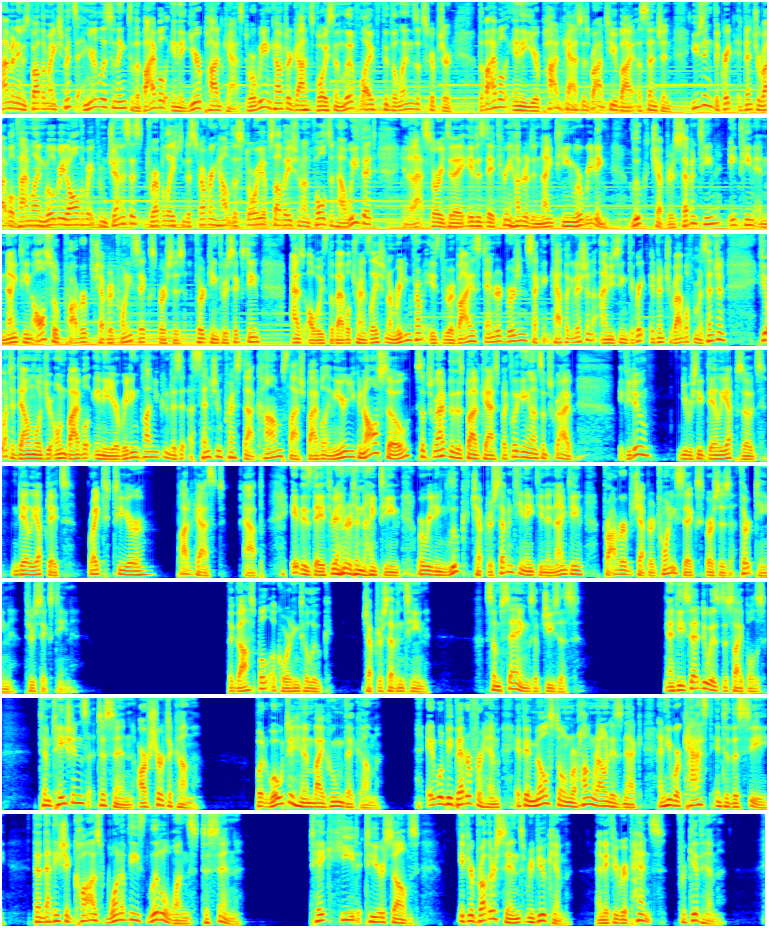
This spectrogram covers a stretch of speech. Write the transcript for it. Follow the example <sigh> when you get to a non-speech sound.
Hi, my name is Father Mike Schmitz, and you're listening to the Bible in a Year podcast, where we encounter God's voice and live life through the lens of Scripture. The Bible in a Year podcast is brought to you by Ascension. Using the Great Adventure Bible timeline, we'll read all the way from Genesis to Revelation, discovering how the story of salvation unfolds and how we fit into that story today. It is day 319. We're reading Luke chapters 17, 18, and 19, also Proverbs chapter 26, verses 13 through 16. As always, the Bible translation I'm reading from is the Revised Standard Version, Second Catholic Edition. I'm using the Great Adventure Bible from Ascension. If you want to download your own Bible in a Year reading plan, you can visit ascensionpress.com slash Bible in a Year. You can also subscribe to this podcast by clicking on subscribe. If you do, you receive daily episodes and daily updates right to your podcast app. It is day 319. We're reading Luke chapter 17, 18, and 19, Proverbs chapter 26, verses 13 through 16. The Gospel according to Luke, chapter 17. Some sayings of Jesus. And he said to his disciples, Temptations to sin are sure to come, but woe to him by whom they come. It would be better for him if a millstone were hung round his neck and he were cast into the sea, than that he should cause one of these little ones to sin. Take heed to yourselves. If your brother sins, rebuke him, and if he repents, forgive him.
